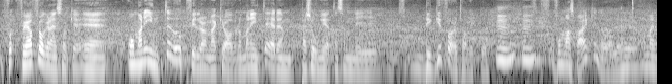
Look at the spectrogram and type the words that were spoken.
F- Får jag fråga en sak? Eh, om man inte uppfyller de här kraven, om man inte är den personligheten som ni bygger företaget på, f- får man sparken då eller hur? Om man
